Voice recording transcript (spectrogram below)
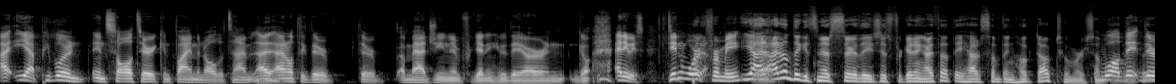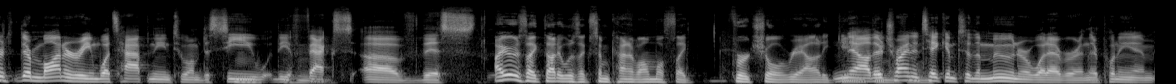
I, yeah, people are in, in solitary confinement all the time. I, I mm. don't think they're they're imagining and forgetting who they are and going. Anyways, didn't work for me. Yeah, I, I don't think it's necessarily just forgetting. I thought they have something hooked up to him or something. Well, they, don't they're they're monitoring what's happening to him to see Hmm. the Mm-hmm. effects of this. I always like thought it was like some kind of almost like virtual reality game. No, they're trying to take him to the moon or whatever, and they're putting him.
